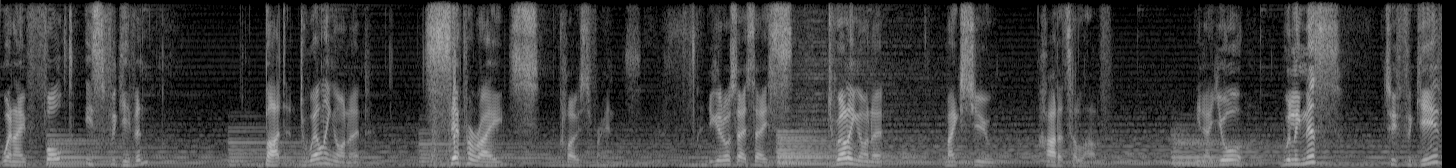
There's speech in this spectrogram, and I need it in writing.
when a fault is forgiven, but dwelling on it separates close friends. You could also say dwelling on it makes you harder to love. You know, your willingness to forgive,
